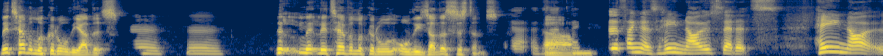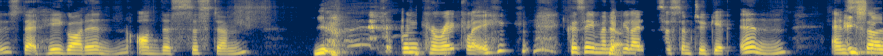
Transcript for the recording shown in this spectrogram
let's have a look at all the others. Mm-hmm. Let, us have a look at all, all these other systems. Yeah, exactly. Um, the thing is, he knows that it's he knows that he got in on this system. Yeah. incorrectly because he manipulated yeah. the system to get in, and he so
